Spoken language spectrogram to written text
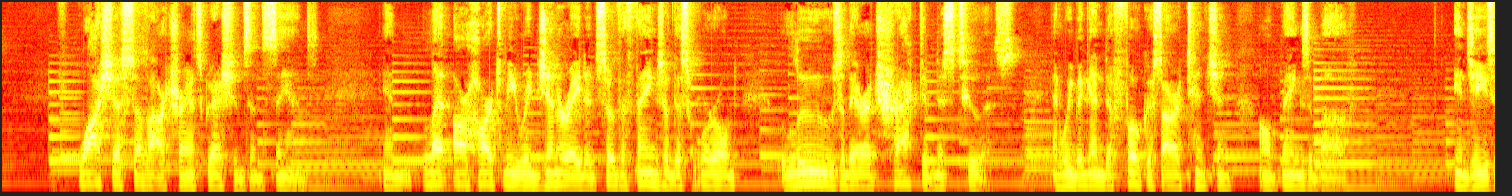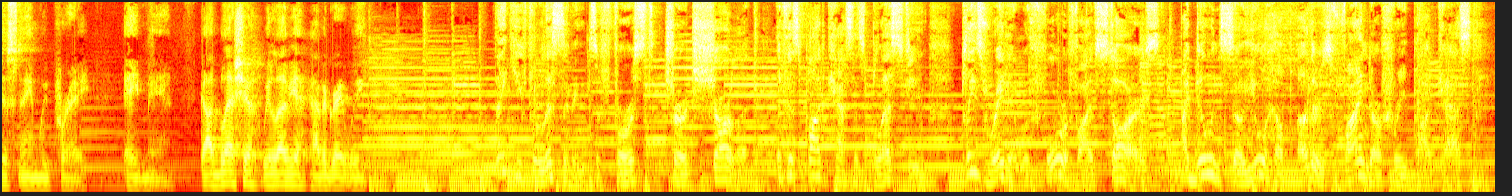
wash us of our transgressions and sins, and let our hearts be regenerated so the things of this world lose their attractiveness to us and we begin to focus our attention on things above. In Jesus' name we pray. Amen. God bless you. We love you. Have a great week. Thank you for listening to First Church Charlotte. If this podcast has blessed you, please rate it with four or five stars. By doing so, you will help others find our free podcast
